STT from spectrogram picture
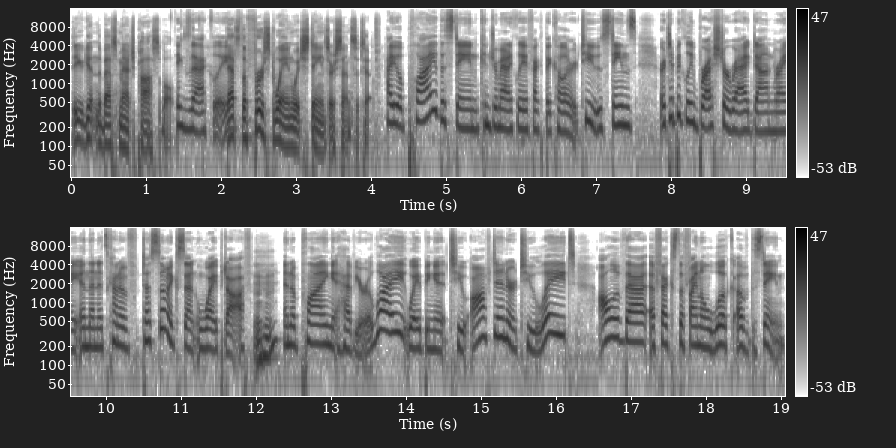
that you're getting the best match possible. exactly. That's the first way in which stains are sensitive. How you apply the stain can dramatically affect the color too. Stains are typically brushed or ragged on, right? And then it's kind of, to some extent, wiped off. Mm-hmm. And applying it heavy or light, wiping it too often or too late, all of that affects the final look of the stain.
